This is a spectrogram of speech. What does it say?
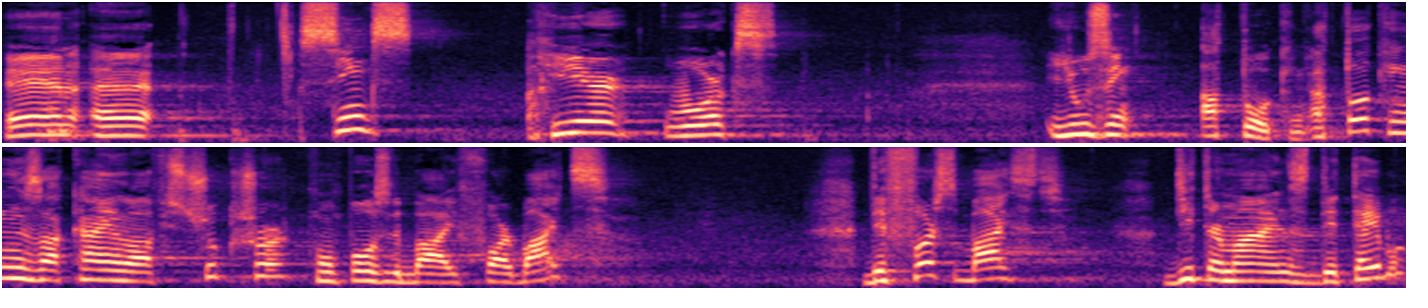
And uh, since here works using a token. A token is a kind of structure composed by four bytes. The first byte determines the table.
